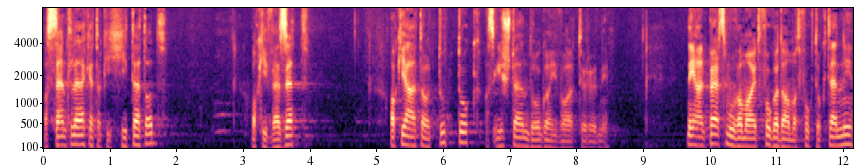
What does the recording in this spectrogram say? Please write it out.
A Szent Lelket, aki hitet ad, aki vezet, aki által tudtok az Isten dolgaival törődni. Néhány perc múlva majd fogadalmat fogtok tenni,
